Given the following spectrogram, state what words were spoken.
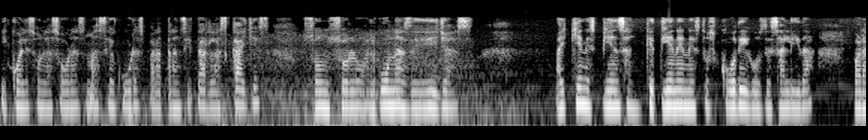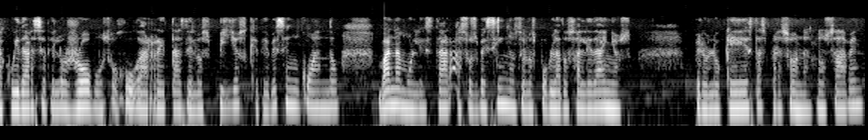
¿Y cuáles son las horas más seguras para transitar las calles? Son solo algunas de ellas. Hay quienes piensan que tienen estos códigos de salida para cuidarse de los robos o jugarretas de los pillos que de vez en cuando van a molestar a sus vecinos de los poblados aledaños. Pero lo que estas personas no saben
